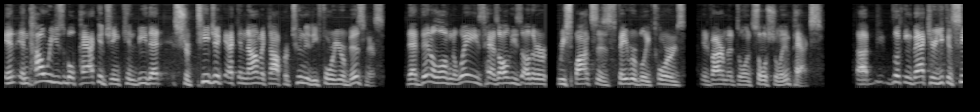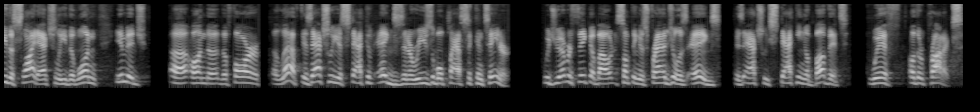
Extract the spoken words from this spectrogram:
and, and how reusable packaging can be that strategic economic opportunity for your business that then along the ways has all these other responses favorably towards environmental and social impacts. Uh, looking back here, you can see the slide actually. The one image uh, on the, the far left is actually a stack of eggs in a reusable plastic container. Would you ever think about something as fragile as eggs is actually stacking above it with other products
